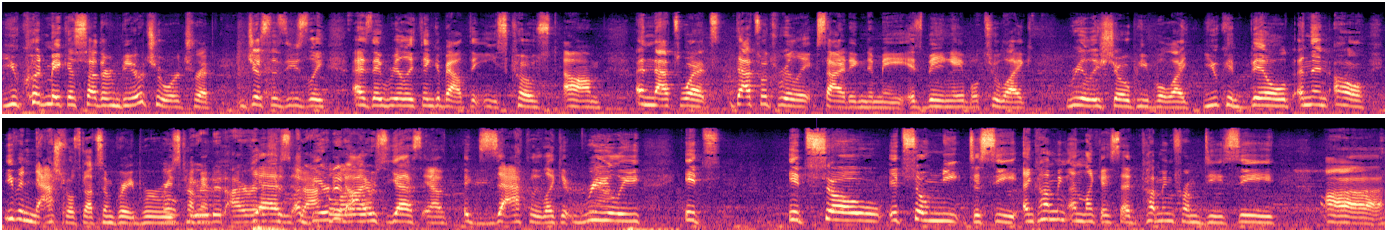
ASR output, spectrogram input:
you could make a southern beer tour trip just as easily as they really think about the east coast um, and that's what's that's what's really exciting to me is being able to like really show people like you can build and then oh even nashville's got some great breweries Oh, coming. Bearded Iris yes a bearded Jackalope. iris yes yeah, exactly. Like it really it's it's so it's so neat to see. And coming and like i said coming from dc uh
